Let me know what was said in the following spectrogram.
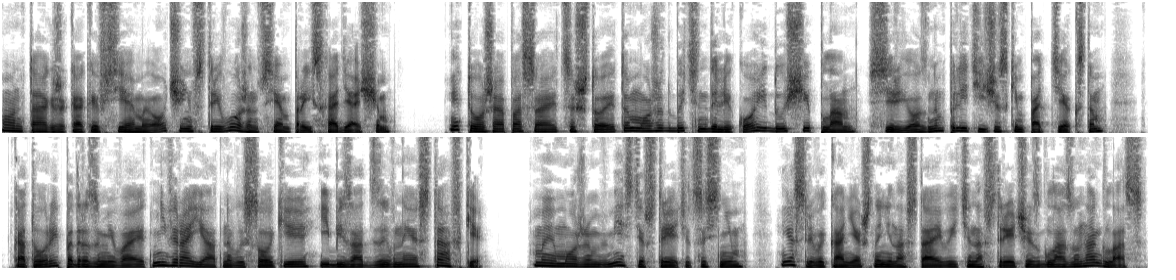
Он так же, как и все мы, очень встревожен всем происходящим. И тоже опасается, что это может быть далеко идущий план с серьезным политическим подтекстом, который подразумевает невероятно высокие и безотзывные ставки. Мы можем вместе встретиться с ним, если вы, конечно, не настаиваете на встрече с глазу на глаз»,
